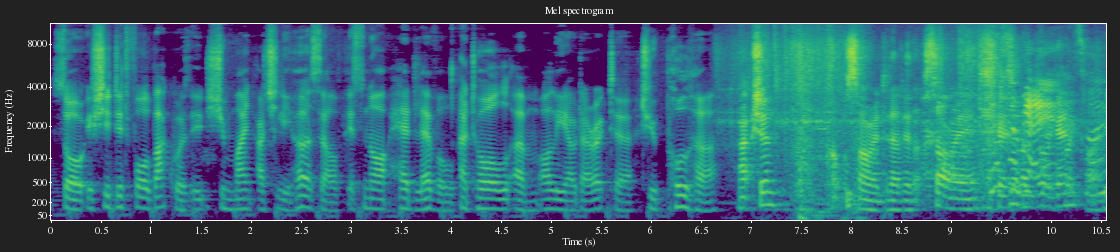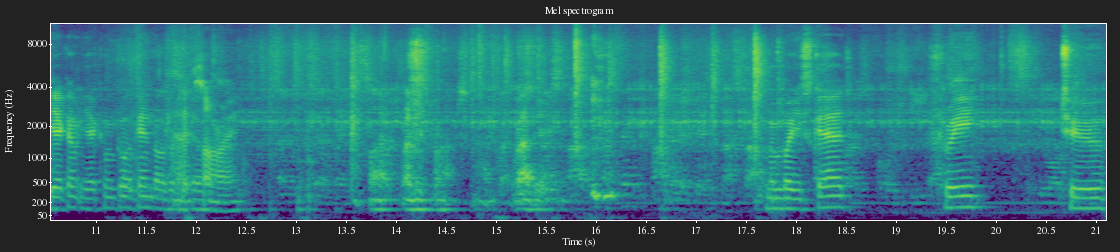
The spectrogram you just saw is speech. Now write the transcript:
So if she did fall backwards, it, she might actually hurt herself. It's not head level. I told um, Ollie, our director, to pull her. Action. Oh, sorry, did I do that? Sorry. Okay, can we go again? Yeah, can, yeah, can we go again? That was a bit. Sorry. Right, ready for action. Ready. Remember, you're scared. Three, two,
